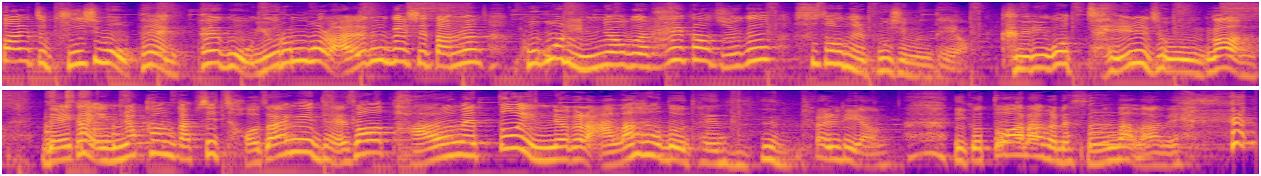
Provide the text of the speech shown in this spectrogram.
사이즈 95, 100, 105 이런 걸 알고 계시다면 그걸 입력을 해가지고 수선을 보시면 돼요. 그리고 제일 좋은 건 내가 입력한 값이 저장이 돼서 다음에 또 입력을 안 하셔도 되는 편리함. 이거 또 하라 그랬으면 난 안 해.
